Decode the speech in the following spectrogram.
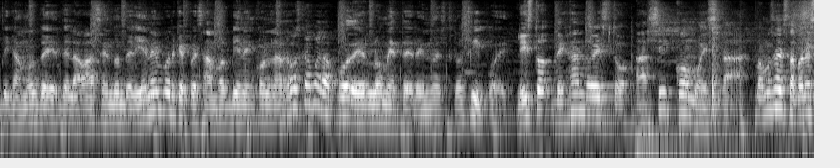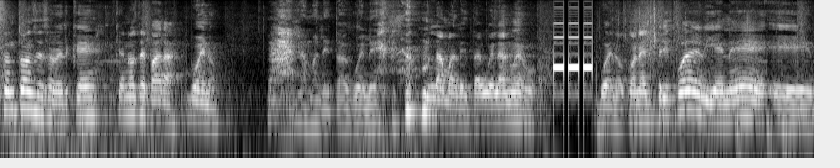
digamos, de, la base en donde vienen, porque pues ambos vienen con la rosca para poderlo meter en nuestro trípode. Listo, dejando esto así como está. Vamos a destapar esto entonces, a ver qué, qué nos depara. Bueno, ah, la maleta huele, la maleta huele a nuevo. Bueno, con el trípode viene eh,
